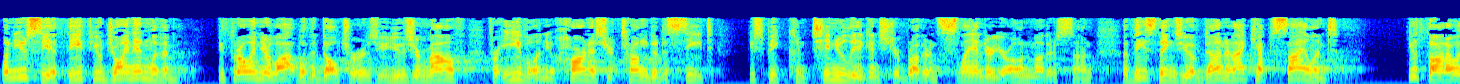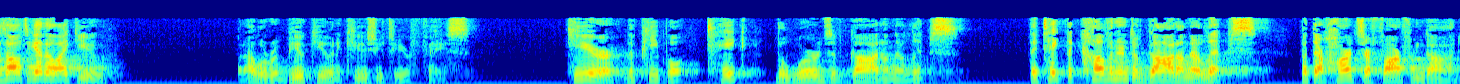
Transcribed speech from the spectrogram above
When you see a thief, you join in with him. You throw in your lot with adulterers. You use your mouth for evil and you harness your tongue to deceit. You speak continually against your brother and slander your own mother's son. Of these things you have done, and I kept silent. You thought I was altogether like you. But I will rebuke you and accuse you to your face. Here, the people take the words of God on their lips they take the covenant of God on their lips, but their hearts are far from God.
